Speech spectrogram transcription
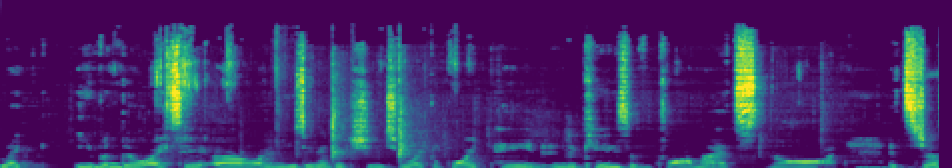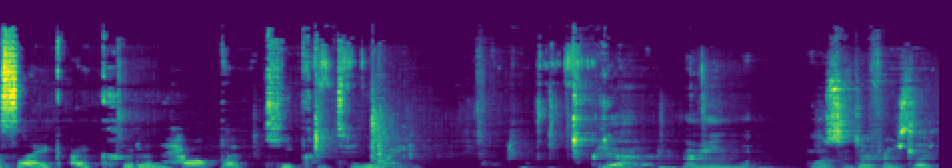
like even though I say, oh, I'm using addiction to like avoid pain, in the case of drama, it's not. It's just like I couldn't help but keep continuing. yeah. I mean, what's the difference? Like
